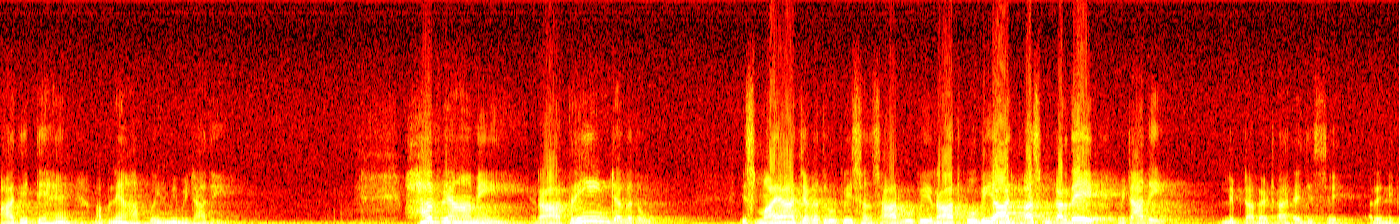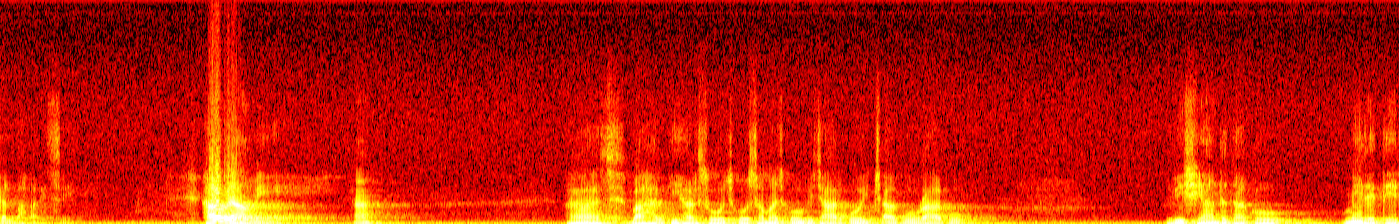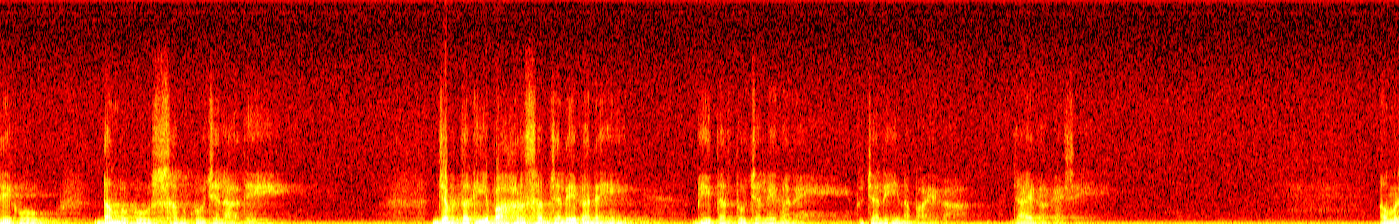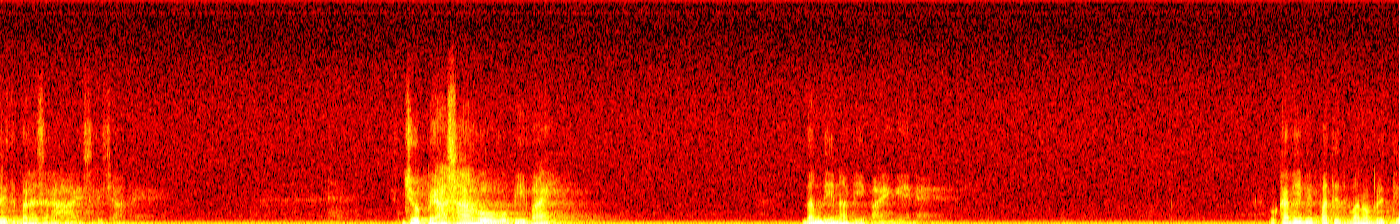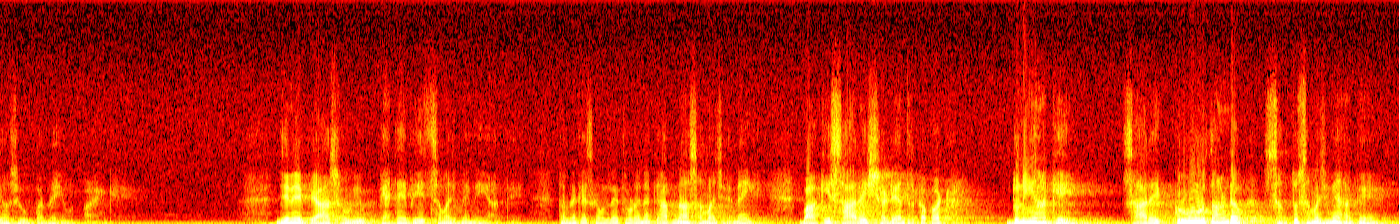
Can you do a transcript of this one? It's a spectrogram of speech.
आदित्य हैं, अपने आप को इनमें मिटा दे। हव्यामी रात्रिम जगतो। इस माया जगत रूपी, संसार रूपी रात को भी आज भस्म कर दे, मिटा दे। लिपटा बैठा है जिससे, अरे निकल बाहर इससे। हव्यामी हाँ। आज बाहर की हर सोच को, समझ को, विचार को, इच्छा को, राह को, विषयांतता को, मेरे तेरे को दम्भ को सबको जला दे। जब तक ये बाहर सब जलेगा नहीं, भीतर तो चलेगा नहीं तो चल ही ना पाएगा। जाएगा कैसे? अमृत बरस रहा है इस ऋचा में। जो प्यासा हो, वो पी पाए। दम भी ना पी पाएँगे। वो कभी भी पतित मनोवृत्तियों से ऊपर नहीं उठ पाएँगे। जिन्हें प्यास होगी कहते हैं, वेद समझ में नहीं आते। तो हमने कैसे मतलब थोड़े ना कि आप ना समझ है? नहीं, बाकी सारे षड्यंत्र कपट, दुनिया के सारे क्रूर तांडव सब तो समझ में आते हैं।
